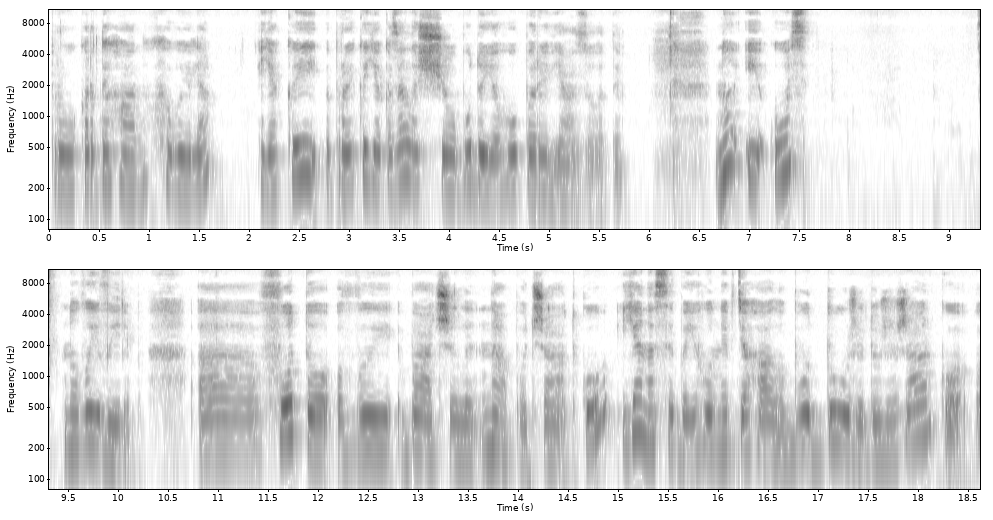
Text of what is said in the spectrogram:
про кардиган Хвиля, який, про який я казала, що буду його перев'язувати. Ну і ось новий виріб. Е, Фото ви бачили на початку. Я на себе його не вдягала, бо дуже-дуже жарко, е,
